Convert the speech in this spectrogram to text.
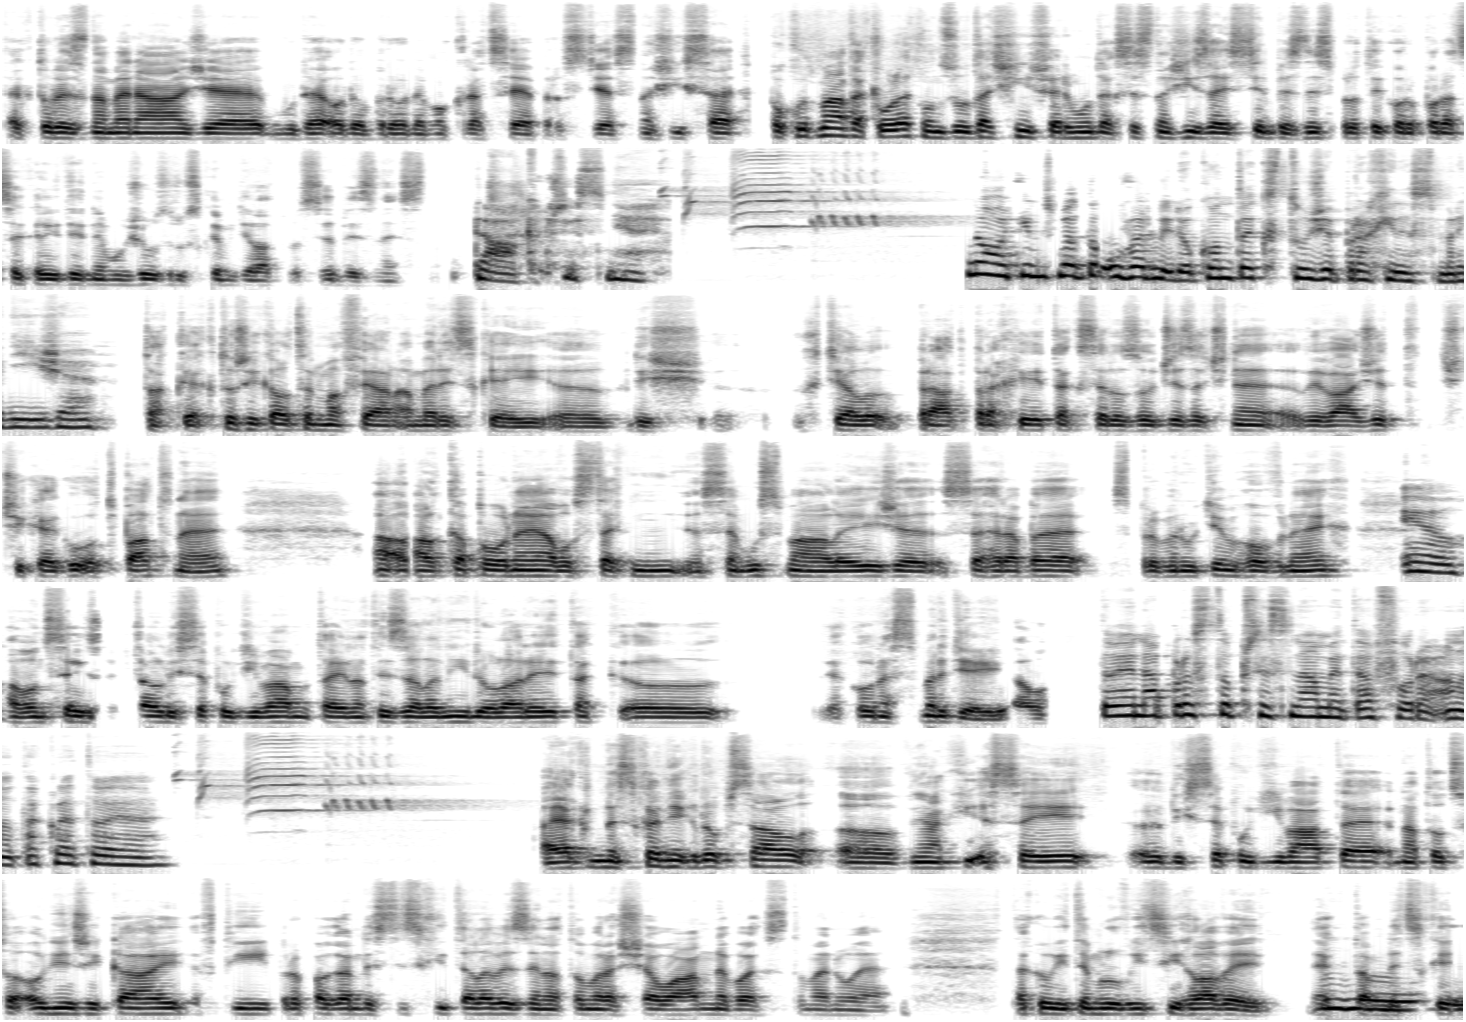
tak to neznamená, že bude o dobro demokracie. Prostě snaží se, pokud má takovou konzultační firmu, tak se snaží zajistit biznis pro ty korporace, které teď nemůžou s Ruskem dělat prostě biznis. Tak, přesně. No, tím jsme to uvedli do kontextu, že prachy nesmrdí, že? Tak, jak to říkal ten mafián americký, eh, když chtěl prát prachy, tak se rozhodl, že začne vyvážet v Chicagu odpad, ne? A Al Capone a ostatní se mu smáli, že se hrabe s proměnutím v hovnech. Jo. A on se jich zeptal, když se podívám tady na ty zelený dolary, tak uh, jako nesmrděj. To je naprosto přesná metafora, ano, takhle to je. A jak dneska někdo psal uh, v nějaký eseji, eh, když se podíváte na to, co oni říkají v té propagandistické televizi, na tom Russia One, nebo jak se to jmenuje, takový ty mluvící hlavy, jak mm-hmm. tam mhm. vždycky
